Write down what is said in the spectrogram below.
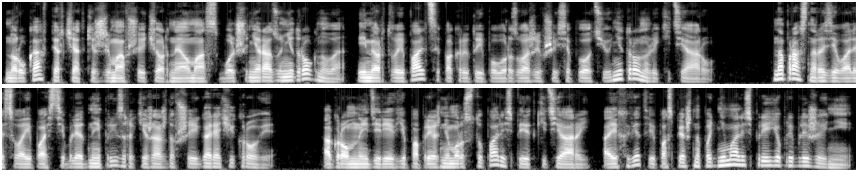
Но рука в перчатке, сжимавшая черный алмаз, больше ни разу не дрогнула, и мертвые пальцы, покрытые полуразложившейся плотью, не тронули Китиару. Напрасно разевали свои пасти бледные призраки, жаждавшие горячей крови. Огромные деревья по-прежнему расступались перед Китиарой, а их ветви поспешно поднимались при ее приближении.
